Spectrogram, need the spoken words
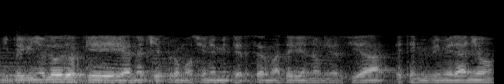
Mi pequeño logro es que anoche promocioné mi tercer materia en la universidad. Este es mi primer año,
